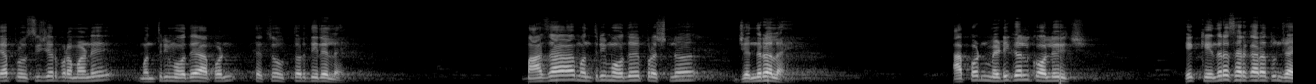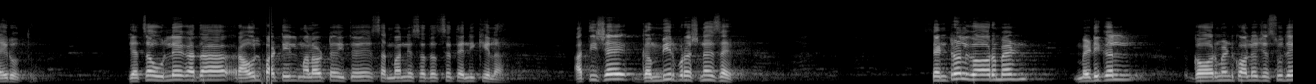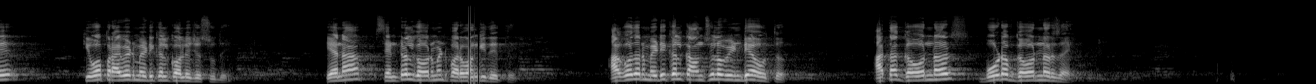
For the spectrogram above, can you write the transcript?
त्या प्रोसिजरप्रमाणे मंत्री महोदय आपण त्याचं उत्तर दिलेलं आहे. माझा मंत्री महोदय प्रश्न जनरल आहे. आपण मेडिकल कॉलेज हे केंद्र सरकारातून जाहीर होतं. ज्याचा उल्लेख आता राहुल पाटील मला वाटतं इथे सन्मान्य सदस्य त्यांनी केला. अतिशय गंभीर प्रश्न आहे साहेब. Central government medical government college असू दे किंवा प्रायव्हेट मेडिकल कॉलेज असू दे. यांना सेंट्रल गव्हर्नमेंट परवानगी देते. अगोदर मेडिकल काउन्सिल ऑफ इंडिया होतं. आता गव्हर्नर्स बोर्ड ऑफ गव्हर्नर्स आहे.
